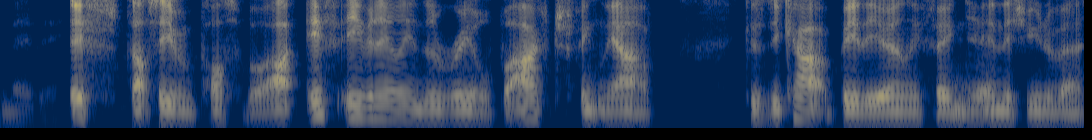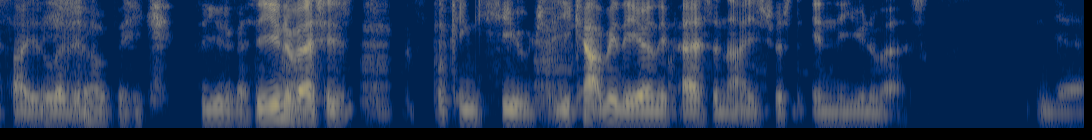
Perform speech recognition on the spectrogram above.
Maybe. If that's even possible. I, if even aliens are real, but I just think they are, because you can't be the only thing Yeah. in this universe that is It's living. so big. The universe. the so universe big. is fucking huge. You can't be the only person that is just in the universe. Yeah,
